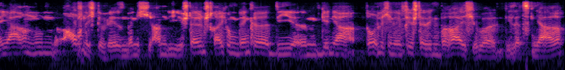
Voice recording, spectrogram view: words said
Jahren nun auch nicht gewesen. Wenn ich an die Stellenstreichungen denke, die ähm, gehen ja deutlich in den vierstelligen Bereich über die letzten Jahre.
